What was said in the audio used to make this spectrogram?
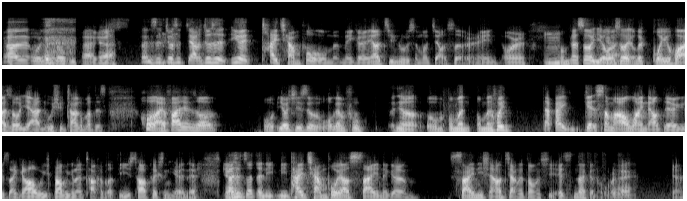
他我是说不太。但是就是这样，就是因为太强迫我们每个人要进入什么角色，哎，or 我们那时候有的时候也会规划说，Yeah, we should talk about this. 后来发现说。我尤其是我跟傅，呃，我我们我们会大概 get some outline out there. It's like, oh, we're probably gonna talk about these topics in here and there. Yeah. 但是真的，你你太强迫要塞那个塞你想要讲的东西，it's not gonna work. 对，yeah，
